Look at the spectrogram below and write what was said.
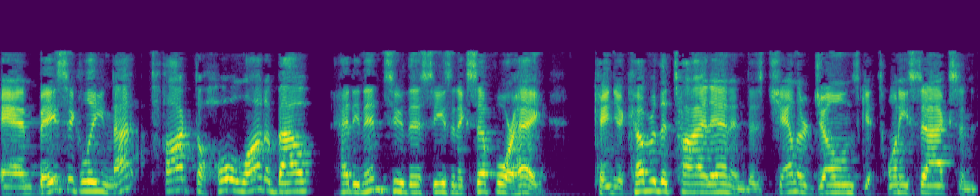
and basically not talked a whole lot about heading into this season except for hey can you cover the tight end? And does Chandler Jones get 20 sacks? And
